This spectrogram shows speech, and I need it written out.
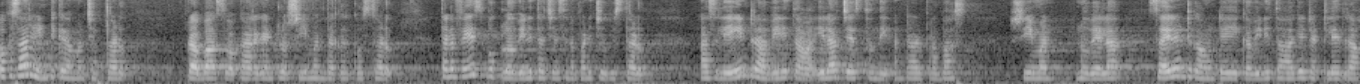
ఒకసారి ఇంటికి రమ్మని చెప్తాడు. ప్రభాస్ ఒక అరగంటలో శ్రీమన్ దగ్గరికి వస్తాడు. తన ఫేస్బుక్లో వినిత చేసిన పని చూపిస్తాడు. అసలు ఏంట్రా వినిత ఇలా చేస్తుంది? అంటాడు ప్రభాస్. శ్రీమన్ నువ్వెలా సైలెంట్గా ఉంటే ఇక వినిత ఆగేటట్లేదురా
